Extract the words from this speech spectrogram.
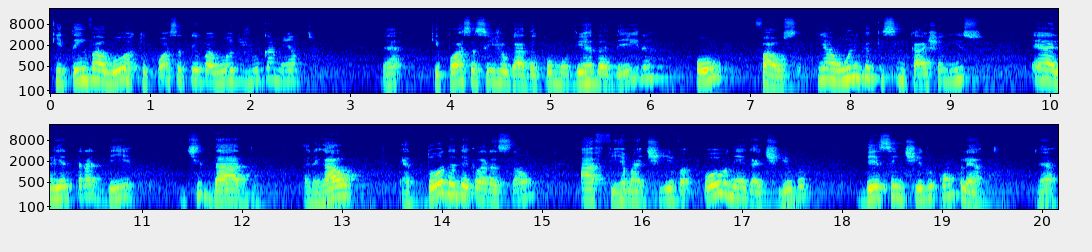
que tem valor, que possa ter valor de julgamento, né, que possa ser julgada como verdadeira ou falsa. E a única que se encaixa nisso é a letra D de dado. Tá legal? É toda declaração afirmativa ou negativa de sentido completo, né?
